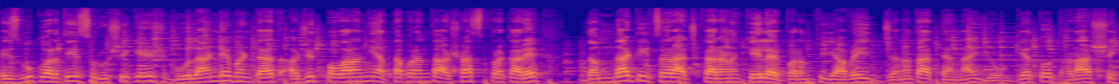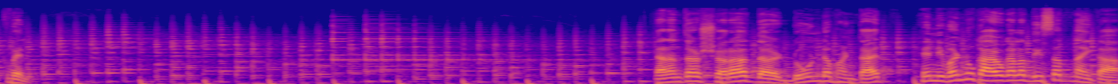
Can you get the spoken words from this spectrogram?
फेसबुकवरतीच ऋषिकेश गोलांडे म्हणतात अजित पवारांनी आतापर्यंत अशाच प्रकारे दमदाटीचं राजकारण केलंय परंतु यावेळी जनता त्यांना योग्य तो धडा शिकवेल. त्यानंतर शरद डोंड म्हणतायत हे निवडणूक आयोगाला दिसत नाही का?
